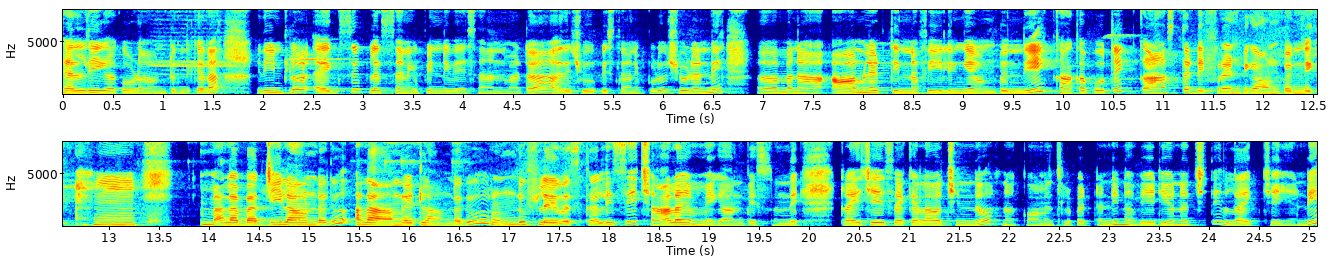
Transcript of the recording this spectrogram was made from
హెల్దీగా కూడా ఉంటుంది కదా. దీంట్లో ఎగ్స్ ప్లస్ శనగపిండి వేసాను అనమాట అది చూపిస్తాను ఇప్పుడు. చూడండి మన ఆమ్లెట్ తిన్న ఫీలింగే ఉంటుంది. కాకపోతే కాస్త డిఫరెంట్గా ఉంటుంది. అలా బజ్జీలా ఉండదు అలా ఆమ్లెట్లా ఉండదు. రెండు ఫ్లేవర్స్ కలిసి చాలా ఎమ్మీగా అనిపిస్తుంది. ట్రై చేసాక ఎలా వచ్చిందో నాకు కామెంట్స్లో పెట్టండి. నా వీడియో నచ్చితే లైక్ చేయండి.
